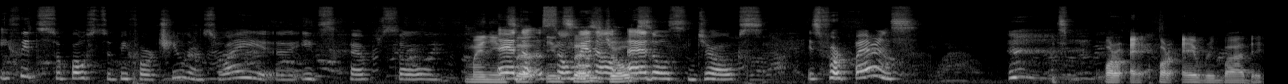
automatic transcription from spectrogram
If it's supposed to be for children, why uh, it's have so Many adu- ince- so many jokes. adults jokes? It's for parents. It's for e- for everybody.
